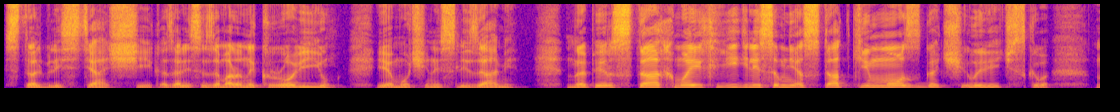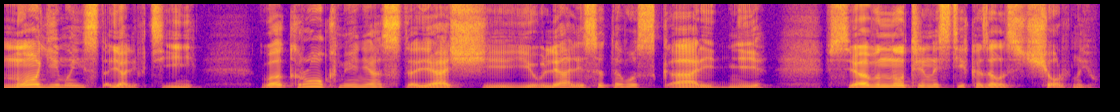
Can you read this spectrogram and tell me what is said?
столь блестящие, казались замараны кровью и омочены слезами. На перстах моих виделись мне остатки мозга человеческого. Ноги мои стояли в тени. Вокруг меня стоящие являлись от того скариднее. Вся внутренность их казалась черную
